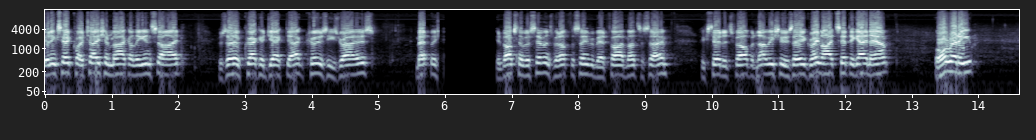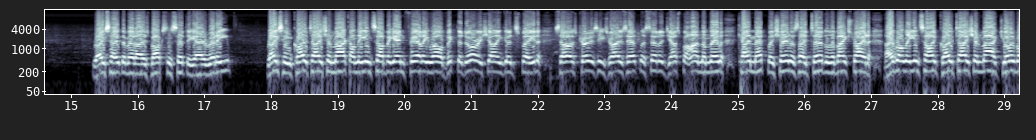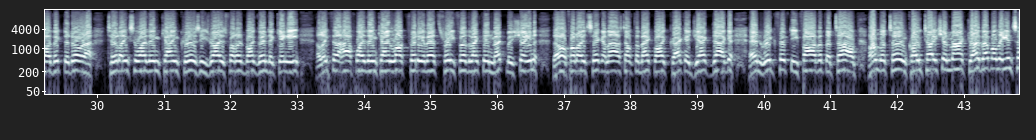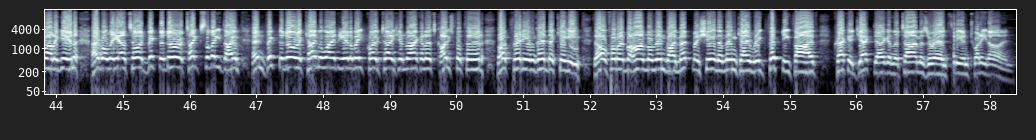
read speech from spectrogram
Getting set quotation mark on the inside. Reserve Cracker Jack Doug. Cruisy's Rose. Matt in box number seven's been off the scene for about five months or so. Extended spell, but no issues there. Green light set to go now. All ready. Race 8 the Meadows, box and set to go. Ready? Racing quotation mark on the inside again fairly well. Victor Dora showing good speed. So is Cruisy's Rose out in the centre. Just behind them then came Matt Machine as they turn to the back straight. Over on the inside, quotation mark joined by Victor Dora. Two lengths away then came Cruisy's Rose followed by Glenda Kingy. A length and a half away then came Lock Freddy about three further back then Matt Machine. They were followed second last off the back by Cracker Jack Doug and Rig 55 at the tail. On the turn, quotation mark drove up on the inside again. Over on the outside, Victor Dora takes the lead though and Victor Dora came away at the end of each quotation mark and it's close for third. Lock Freddy and Glenda Kingy. They were followed behind them then by Matt Machine and then came Rig 55. Cracker Jack Doug and the time is around 30 and 29.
